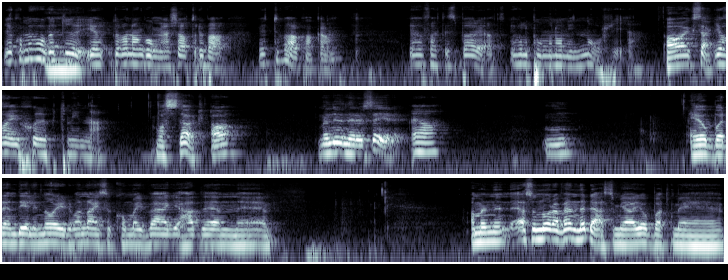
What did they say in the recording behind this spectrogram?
Jag kommer ihåg att du, jag, det var någon gång jag tjatade bara, vet du vad Kakan? Jag har faktiskt börjat, jag håller på med någon i Norge. Ja, exakt. Jag har ju sjukt minne. Vad stört. Ja. Men nu när du säger det. Ja. Jag jobbade en del i Norge, det var nice att komma iväg. Jag hade en... Eh, ja men en- alltså några vänner där som jag har jobbat med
